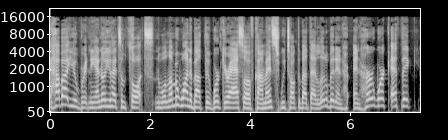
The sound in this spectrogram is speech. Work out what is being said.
How about you, Brittany? I know you had some thoughts. Well, number one about the work your ass off comments. We talked about that a little bit, and her, and her work ethic,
